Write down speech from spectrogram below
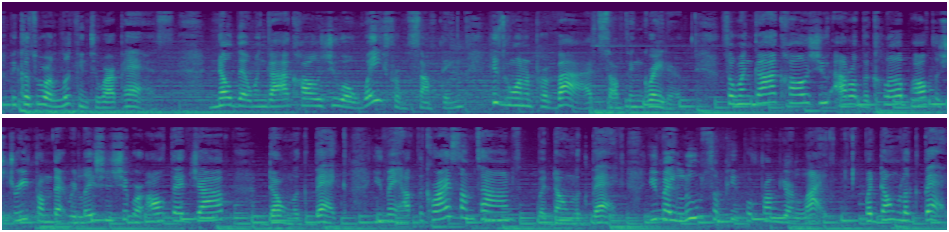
because we are looking to our past. Know that when God calls you away from something, He's going to provide something greater. So when God calls you out of the club, off the street, from that relationship, or off that job, don't look back. You may have to cry sometimes, but don't look back. You may lose some people from your life, but don't look back.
